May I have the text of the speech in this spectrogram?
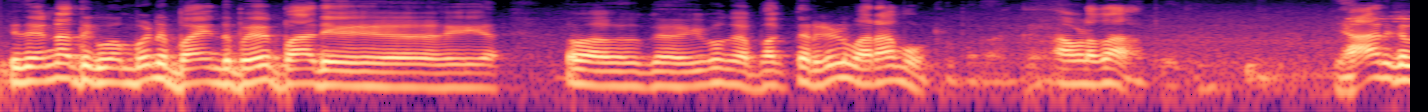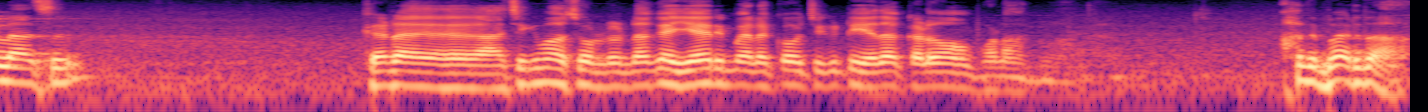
இது என்னத்துக்கு வம்புன்னு பயந்து போய் பாதி இவங்க பக்தர்கள் வராமல் விட்டுருப்பாங்க போகிறாங்க அவ்வளோதான் ஆகுது யாருக்கு லாஸு கடை அசிங்கமாக சொல்லணுன்னாக்கா ஏரி மேலே கோச்சிக்கிட்டு ஏதோ கழுவாமல் போனாங்குவாங்க அது மாதிரி தான்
